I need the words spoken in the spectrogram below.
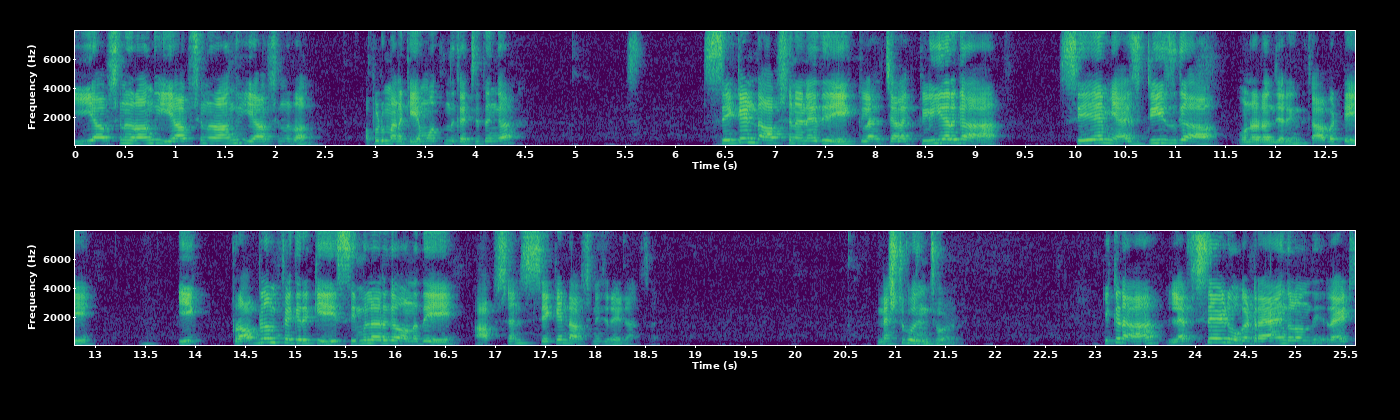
ఈ ఆప్షన్ రాంగ్ ఈ ఆప్షన్ రాంగ్ ఈ ఆప్షన్ రాంగ్. అప్పుడు మనకి ఏమవుతుంది ఖచ్చితంగా? సెకండ్ ఆప్షన్ అనేది చాలా క్లియర్గా సేమ్ యాజ్ ఇట్ ఈజ్గా ఉండడం జరిగింది. కాబట్టి ఈ ప్రాబ్లం ఫిగర్కి సిమిలర్గా ఉన్నది option second option is right answer. Next question చూడండి. ఇక్కడ లెఫ్ట్ సైడ్ ఒక ట్రయాంగిల్ ఉంది రైట్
